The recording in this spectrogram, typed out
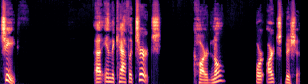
Chief. Uh, in the Catholic Church, cardinal or archbishop?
